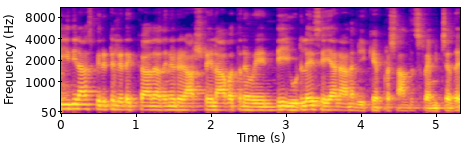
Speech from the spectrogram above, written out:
രീതിയിൽ ആ സ്പിരിറ്റിൽ എടുക്കാതെ അതിനൊരു രാഷ്ട്രീയ ലാഭത്തിന് വേണ്ടി യൂട്ടിലൈസ് ചെയ്യാനാണ് വി കെ പ്രശാന്ത് ശ്രമിച്ചത്.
